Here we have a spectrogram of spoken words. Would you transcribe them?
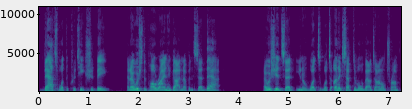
That's what the critique should be. And I wish that Paul Ryan had gotten up and said that. I wish he had said, you know, what's what's unacceptable about Donald Trump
